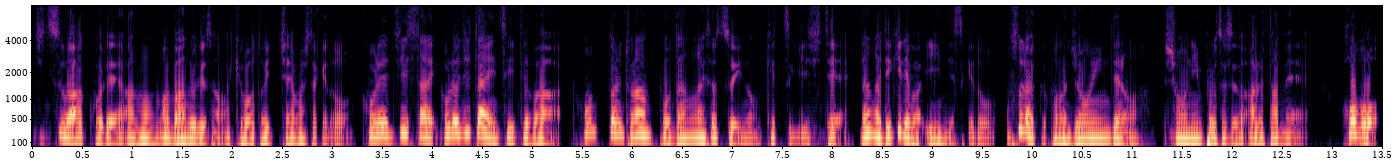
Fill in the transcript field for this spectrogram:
実はこれ、あの、まあ、バンドリューさんは共和党言っちゃいましたけど、これ実際、これ自体については、本当にトランプを弾劾訴追の決議して、弾劾できればいいんですけど、おそらくこの上院での承認プロセスがあるため、ほぼ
